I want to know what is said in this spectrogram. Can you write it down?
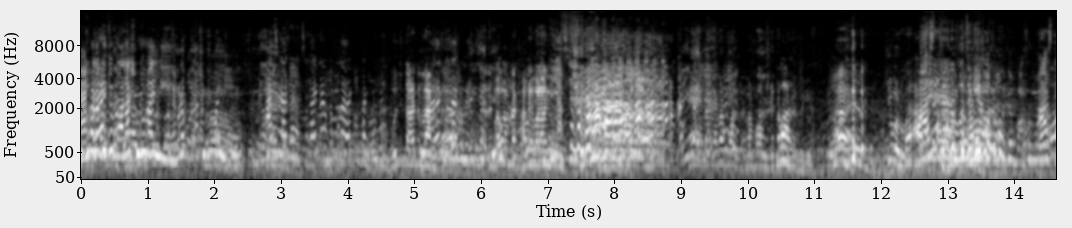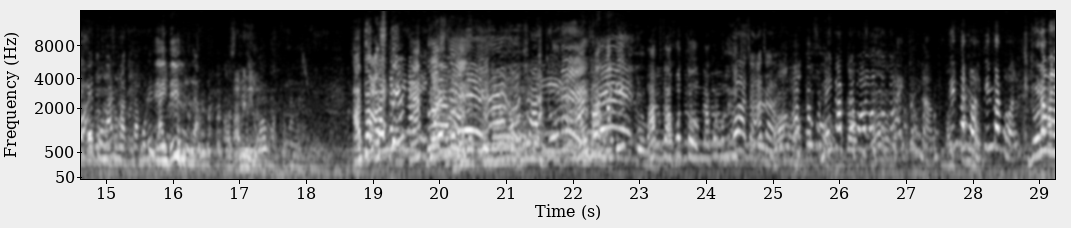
এখনও কিছু বলা শুরু হয়নি এখনও বলা শুরু হয়নি বলছি তার একটা লাগবে বাবা আমরা খাবে বেলা নিয়ে আমি নিলাম ভাত কাপড় তো কাপড় বলে আচ্ছা আচ্ছা মেকআপটা বল তিনবার বল তিনবার বল জোরে বল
